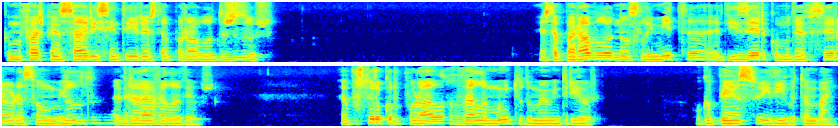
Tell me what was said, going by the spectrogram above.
Que me faz pensar e sentir esta parábola de Jesus? Esta parábola não se limita a dizer como deve ser a oração humilde, agradável a Deus. A postura corporal revela muito do meu interior, o que penso e digo também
